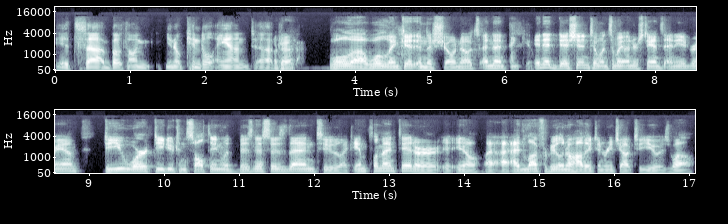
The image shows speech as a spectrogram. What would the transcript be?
it's uh, both on you know Kindle and uh, okay. paperback. We'll uh, we'll link it in the show notes. And then thank you. In addition to when somebody understands Enneagram, do you work? Do you do consulting with businesses then to like implement it, or you know, I, I'd love for people to know how they can reach out to you as well.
